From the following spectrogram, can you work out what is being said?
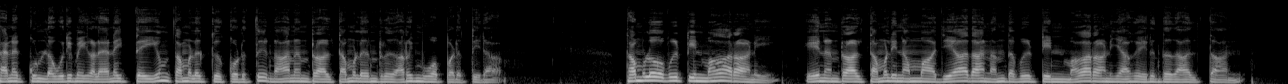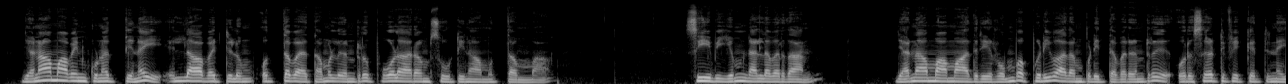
தனக்குள்ள உரிமைகள் அனைத்தையும் தமிழுக்கு கொடுத்து நான் என்றால் தமிழ் என்று அறிமுகப்படுத்தினார் தமிழோ வீட்டின் மகாராணி ஏனென்றால் தமிழின் அம்மா ஜெயாதான் அந்த வீட்டின் மகாராணியாக இருந்ததால் தான். ஜனாமாவின் குணத்தினை எல்லாவற்றிலும் ஒத்தவ தமிழ் என்று போலாரம் சூட்டினா முத்தம்மா. சிபியும் நல்லவர்தான். ஜனாமா மாதிரி ரொம்ப பிடிவாதம் பிடித்தவர் என்று ஒரு சர்டிஃபிகேட்டினை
